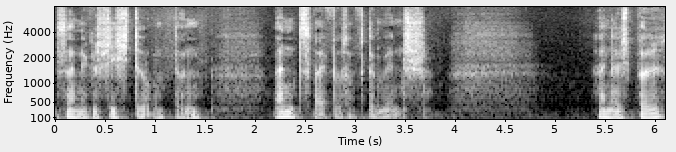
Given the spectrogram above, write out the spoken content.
seiner Geschichte und dann ein zweifelhafter Mensch. Heinrich Böll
